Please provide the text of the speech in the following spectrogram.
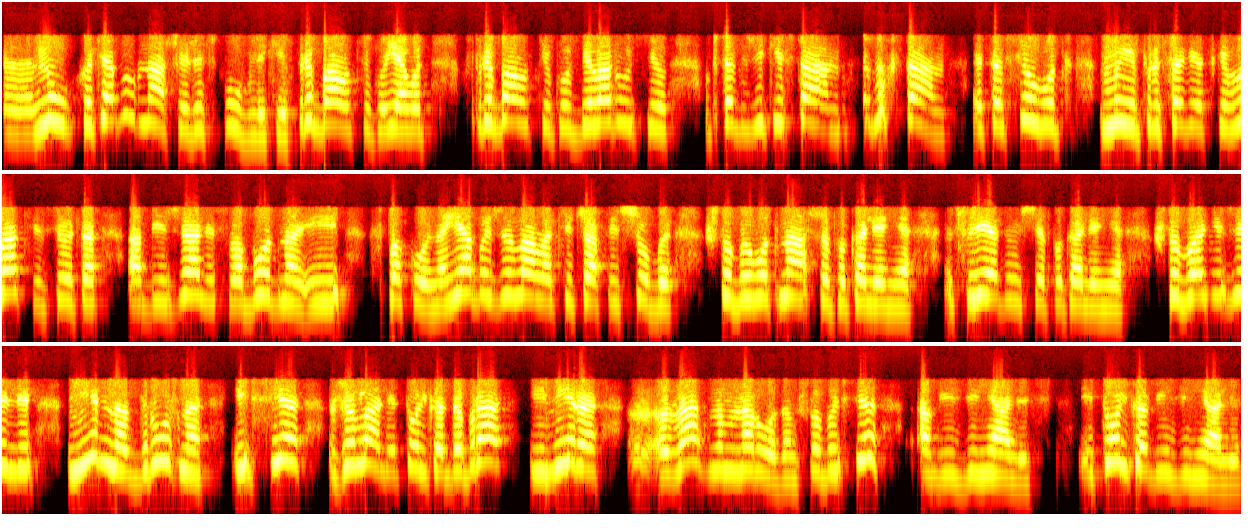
ну, хотя бы в нашей республике, в Прибалтику, я вот в Прибалтику, в Белоруссию, в Таджикистан, в Казахстан, это все вот мы при советской власти все это объезжали свободно и спокойно. Я бы желала сейчас еще бы, чтобы вот наше поколение, следующее поколение, чтобы они жили мирно, дружно, и все желали только добра и мира э, разным народам, чтобы все объединялись и только объединялись,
